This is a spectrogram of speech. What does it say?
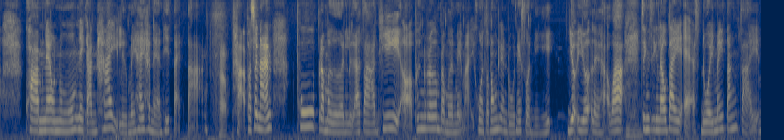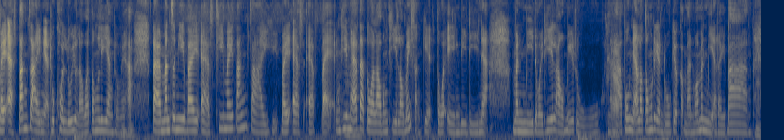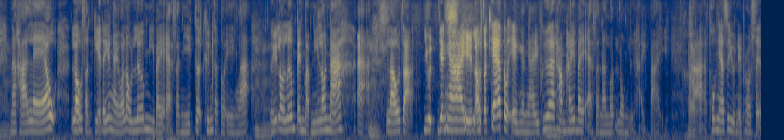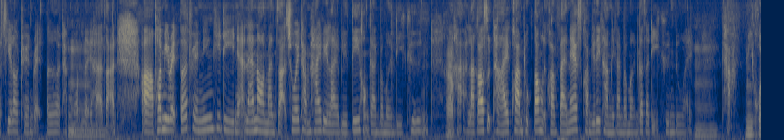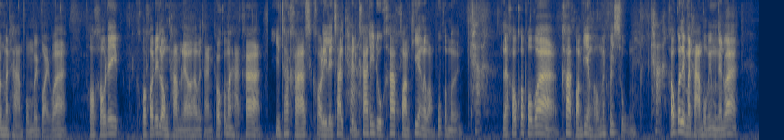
ความแนวโน้มในการให้หรือไม่ให้คะแนนที่แตกต่างครับค่ะ เพราะฉะนั้นผู้ประเมินหรืออาจารย์ที่เอ่อเพิ่งเริ่มประเมินใหม่ ๆ ควรจะต้องเรียนรู้ในส่วนนี้ เยอะ ๆ เลยค่ะว่าจริง ๆ แล้วไบแอสโดยไม่ตั้งใจไบแอสตั้งใจเนี่ยทุกคนรู้อยู่แล้วว่าต้องเลี่ยงถูกไหมคะแต่มันจะมีไบแอสที่ไม่ตั้งใจไบแอสแอบแฝงที่แม้แต่ตัวเราบางทีเราไม่สังเกตตัวเองดีๆ เนี่ยมันมีโดยที่เราไม่รู้นะครัคะบพวกเนี้ยเราต้องเรียนรู้เกี่ยวกับมันว่ามันมีอะไรบ้างนะคะ แล้วเราสังเกตได้ยังไงว่าเราเริ่มมีไบแอสอันนี้เกิดขึ้นกับตัวเองละเอ้ยเราเริ่มเป็นแบบนี้แล้วนะอะเราจะหยุดยังไง เราจะแก้ตัวเองยังไง เพื่อทำให้ไบแอสนั้นลดลงหรือหายไปครับค่ะ พวกเนี้ยจะอยู่ใน process ที่เราเทรน rater ทั้งหมดเลยค่ะอาจารย์อาพอมี rater training ที่ดีเนี่ย แน่นอนมันจะช่วยทำให้ reliability ของการประเมินดีขึ้นครับนะคะ แล้วก็สุดท้ายความถูกต้องหรือความ fairness ความยุติธรรมในการประเมินก็จะดีขึ้นด้วยอืมค่ะ มีคนมาถามผมบ่อยๆว่า พอเขาได้ พอเขาได้ลองทำแล้วครับอาจารย์เขาก็มาหาค่า interclass correlation ค่ะเป็นค่าที่ดูค่าความเที่ยงระหว่างผู้ประเมินค่ะ แล้วเขาก็พบว่าค่าความเที่ยงของเขาไม่ค่อยสูงค่ะเขาก็เลยมาถามผมเองเหมือนกันว่า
